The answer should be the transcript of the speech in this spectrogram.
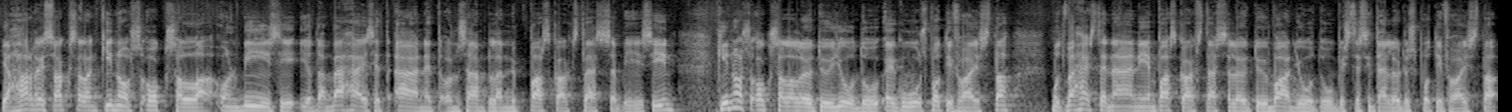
ja Harri Saksalan Kinos Oksalla on biisi, jota vähäiset äänet on sämplännyt paskaaksi tässä biisiin. Kinos Oksalla löytyy YouTube, ei Spotifysta, mutta vähäisten äänien paskaaksi tässä löytyy vaan YouTubesta, sitä ei löydy Spotifysta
